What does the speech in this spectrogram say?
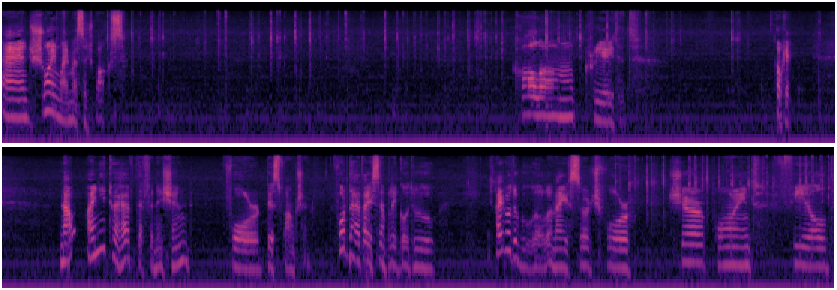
and showing my message box column created Okay. Now I need to have definition for this function. For that I simply go to I go to Google and I search for SharePoint field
